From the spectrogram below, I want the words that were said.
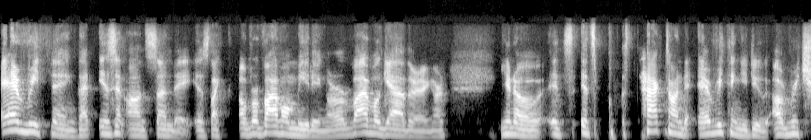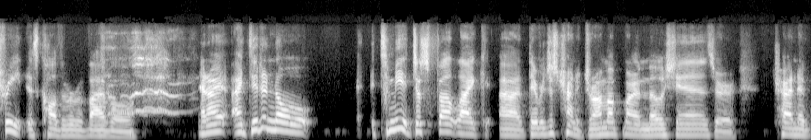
Everything that isn't on Sunday is like a revival meeting or a revival gathering or you know it's it's tacked on to everything you do. A retreat is called a revival. And i i didn't know to me it just felt like uh, they were just trying to drum up my emotions or trying to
